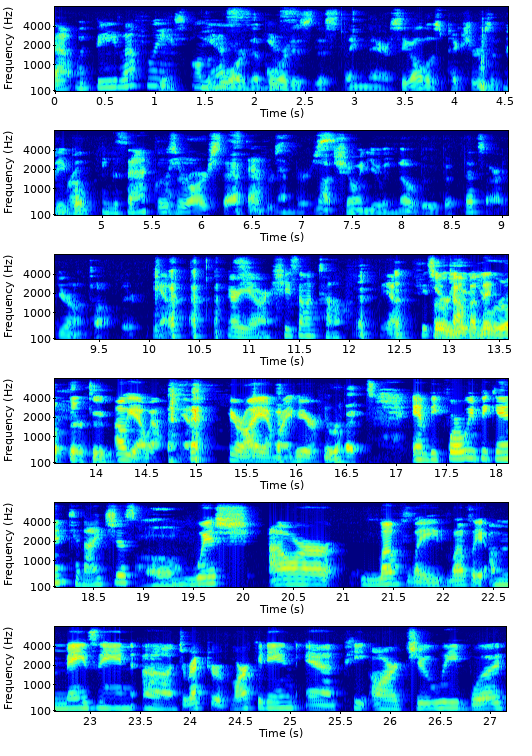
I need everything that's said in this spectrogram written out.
That would be lovely. Yes, on the Yes, board. The board yes. is this thing there. See all those pictures of people? Right, Exactly. Those are our staff, Staff members. members. Not showing you in Nobu, but that's all right. You're on top there. Yeah, there you are. She's on top. Yeah, she's so on are top you. of You it. were up there too. Oh yeah, well, yeah. Here I am right here. right. And before we begin, can I just Oh, wish our lovely, lovely, amazing uh, director of marketing and PR, Julie Wood.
